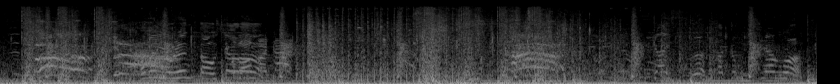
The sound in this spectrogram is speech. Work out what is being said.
我们有人倒下了。该死他中枪了。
